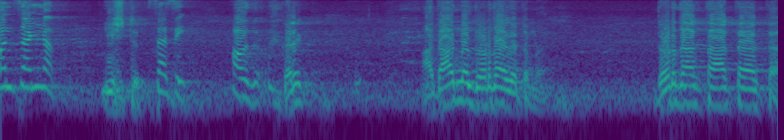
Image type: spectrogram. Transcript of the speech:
ಒಂದು ಸಣ್ಣ ಇಷ್ಟು. ಸಸಿ. ಹೌದು. ಕರೆಕ್ಟ್ ಅದಾದ್ಮೇಲೆ ದೊಡ್ಡದಾಗತ್ತಮ್ಮ. ದೊಡ್ಡದಾಗ್ತಾ ಆಗ್ತಾ ಆಗ್ತಾ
